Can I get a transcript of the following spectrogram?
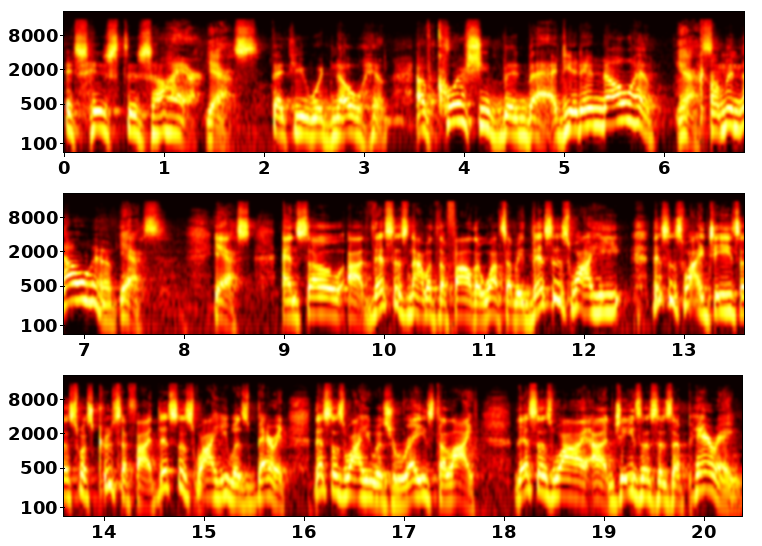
It's his desire Yes. that you would know him. Of course, you've been bad. You didn't know him. Yes. Come and know him. Yes. Yes, and so uh, this is not what the Father wants. I mean, this is why he, this is why Jesus was crucified. This is why he was buried. This is why he was raised to life. This is why uh, Jesus is appearing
